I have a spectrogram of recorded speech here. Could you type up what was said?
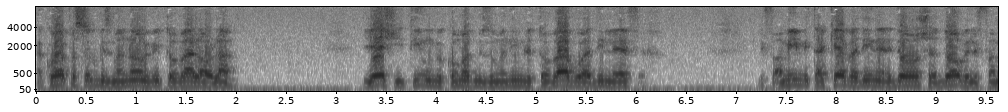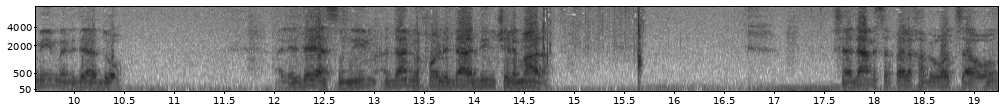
הקורא פסוק בזמנו מביא טובה לעולם. יש עיתים ומקומות מזומנים לטובה והוא הדין להפך. לפעמים מתעכב הדין על ידי ראש הדור ולפעמים על ידי הדור. על ידי אסונים אדם יכול לדע הדין שלמעלה. כשאדם מספר לחברו צערו,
